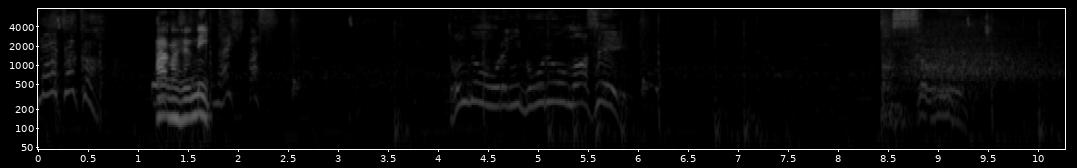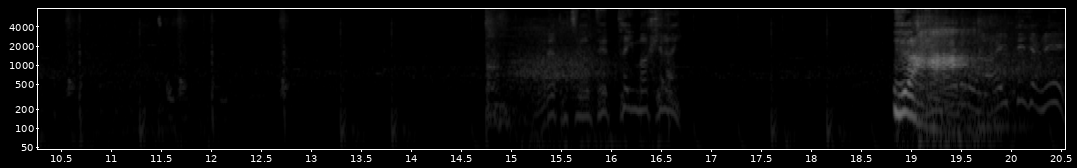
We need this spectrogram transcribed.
まさか ภาคทางเทคนิค ナイスパスどんどん俺にボールを回せ ちは絶対負けない เอื้อ 相手じゃねえ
